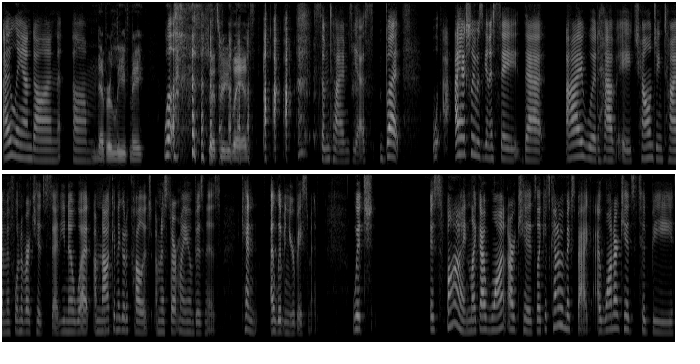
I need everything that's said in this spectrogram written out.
I land on, um, Never leave me. well, That's where you land. sometimes, yes. But I actually was going to say that I would have a challenging time if one of our kids said, you know what, I'm not going to go to college. I'm going to start my own business. Can I live in your basement? Which is fine. Like, I want our kids, like, it's kind of a mixed bag. I want our kids to be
